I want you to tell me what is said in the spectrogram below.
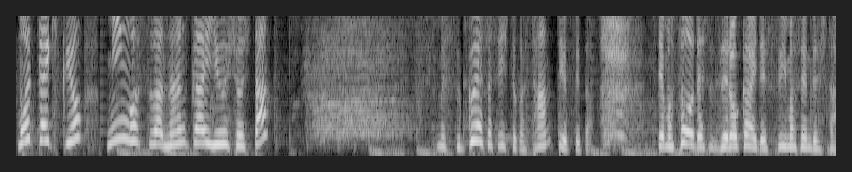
もう一回聞くよ。ミンゴスは何回優勝した？今すっごい優しい人が3って言ってた。でもそうです。0回ですいませんでした。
